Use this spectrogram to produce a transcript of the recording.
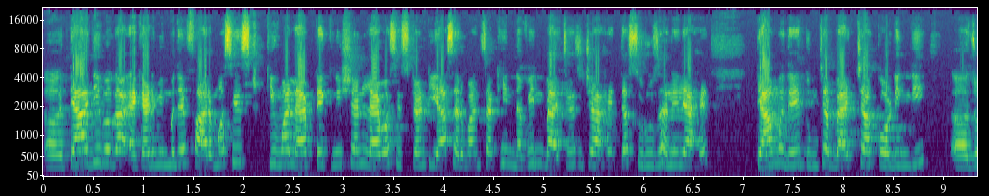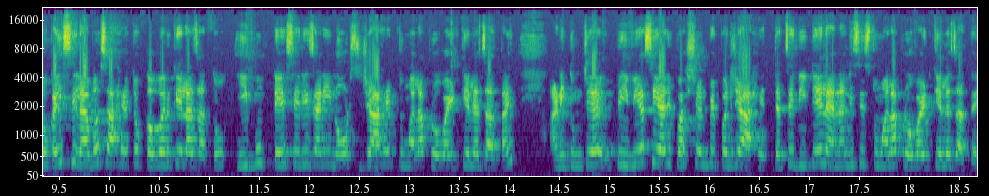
त्याआधी बघा अकॅडमीमध्ये फार्मसिस्ट किंवा लॅब टेक्निशियन लॅब असिस्टंट या सर्वांसाठी नवीन बॅचेस ज्या आहेत त्या सुरू झालेल्या आहेत. त्यामध्ये तुमच्या बॅचच्या अकॉर्डिंगली जो काही सिलेबस आहे तो कव्हर केला जातो. ई बुक टेस्ट सिरीज आणि नोट्स जे आहेत तुम्हाला प्रोव्हाइड केल्या जात आहेत. आणि तुमचे प्रिव्हियस इयर क्वेश्चन पेपर जे आहेत त्याचे डिटेल अनालिसिस तुम्हाला प्रोव्हाइड केले जाते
